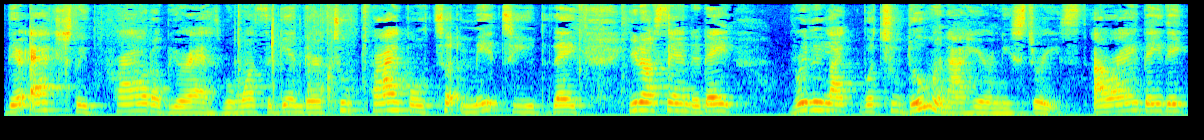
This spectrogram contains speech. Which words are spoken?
they're actually proud of your ass. But once again, they're too prideful to admit to you that they, you know what I'm saying, that they really like what you doing out here in these streets. All right, they they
